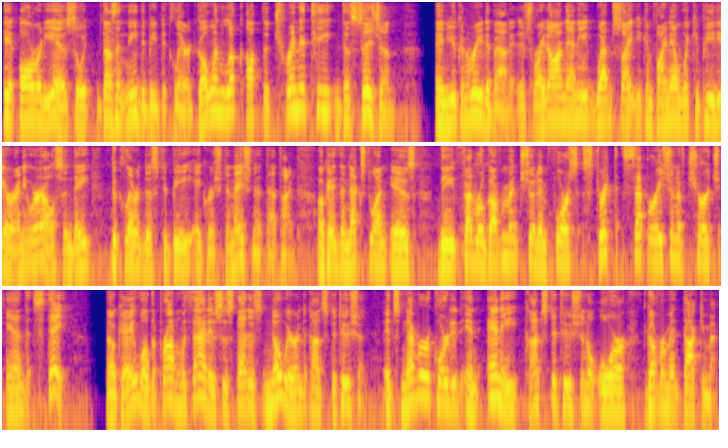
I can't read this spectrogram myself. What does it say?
It already is, so it doesn't need to be declared. Go and look up the Trinity decision and you can read about it. It's right on any website you can find on Wikipedia or anywhere else, and they declared this to be a Christian nation at that time. Okay, the next one is the federal government should enforce strict separation of church and state. Okay, well, the problem with that is, is that is nowhere in the Constitution. It's never recorded in any constitutional or government document.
